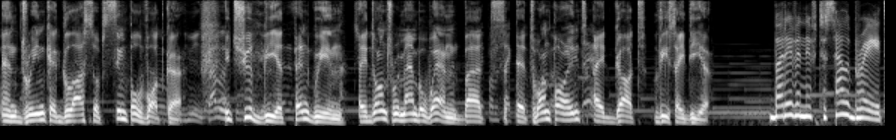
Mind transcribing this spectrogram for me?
and drink a glass of simple vodka. It should be at Penguin. I don't remember when, but at one point I got this idea. But even if to celebrate,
